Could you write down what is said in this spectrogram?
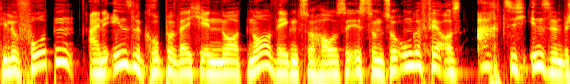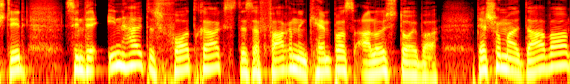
Die Lofoten, eine Inselgruppe, welche in Nordnorwegen zu Hause ist und so ungefähr aus 80 Inseln besteht, sind der Inhalt des Vortrags des erfahrenen Campers Alois Stoiber, der schon mal da war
